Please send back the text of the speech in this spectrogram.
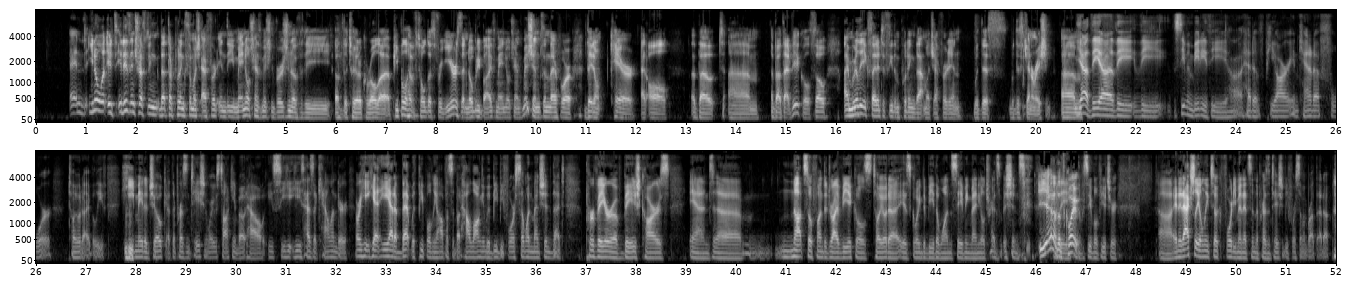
And you know what? It's it is interesting that they're putting so much effort in the manual transmission version of the of the Toyota Corolla. People have told us for years that nobody buys manual transmissions, and therefore they don't care at all about um, about that vehicle. So I'm really excited to see them putting that much effort in with this with this generation. Um, Yeah, the uh, the the Stephen Beatty, the uh, head of PR in Canada for Toyota, I believe, he made a joke at the presentation where he was talking about how he's, he he has a calendar, or he he had, he had a bet with people in the office about how long it would be before someone mentioned that purveyor of beige cars and um, not so fun to drive vehicles, Toyota is going to be the one saving manual transmissions. Yeah, that's the, quite- the foreseeable future. Uh, and it actually only took 40 minutes in the presentation before someone brought that up.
